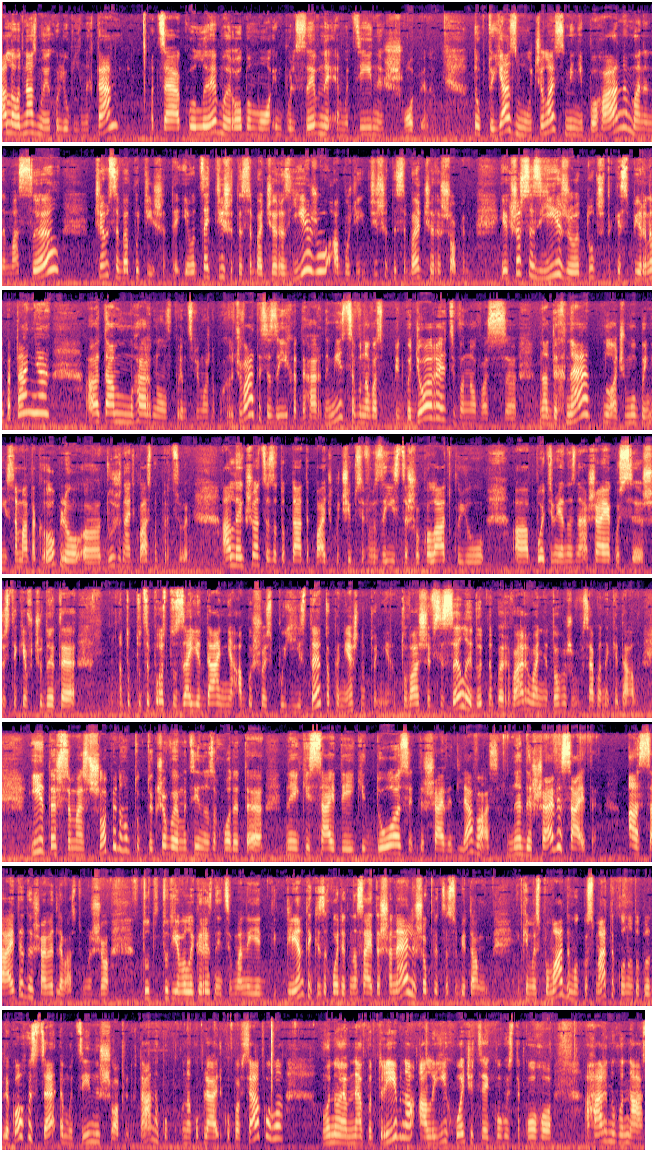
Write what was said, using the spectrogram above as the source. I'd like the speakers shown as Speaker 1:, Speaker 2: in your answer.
Speaker 1: Але одна з моїх улюблених тем це коли ми робимо імпульсивний емоційний шопінг. Тобто я змучилась, мені погано, в мене нема сил. Чим себе потішити, і оце тішити себе через їжу або тішити себе через шопінг. Якщо це з їжею, тут ж таке спірне питання. Там гарно, в принципі, можна похарчуватися, заїхати гарне місце, воно вас підбадьорить, воно вас е, надихне. Ну а чому би ні? Сама так роблю, е, дуже навіть класно працює. Але якщо це затоптати пачку чіпсів, заїсти шоколадкою, а потім я не знаю, ще якось е, щось таке вчудити. А тобто це просто заїдання аби щось поїсти, то, звісно, то ні. То ваші всі сили йдуть на переварювання того, що ви в себе накидали. І те ж саме з шопінгом. Тобто, якщо ви емоційно заходите на якісь сайти, які досить дешеві для вас, не дешеві сайти. А сайти дешеві для вас, тому що тут, тут є велика різниця. В мене є клієнти, які заходять на сайти Chanel, шопляться собі там якимись помадами, косметику. Ну тобто для когось це емоційний шопінг. Та накуп, накупляють купа всякого. Воно їм не потрібно, але їй хочеться якогось такого гарного настрою.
